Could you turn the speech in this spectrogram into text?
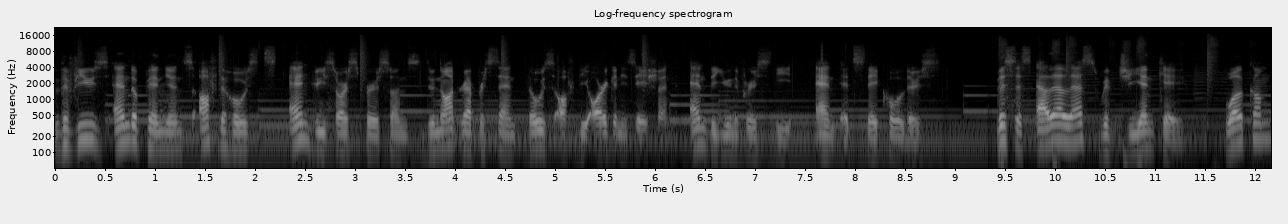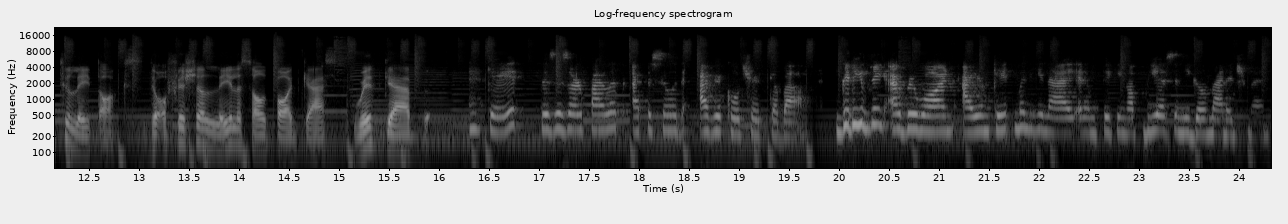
The views and opinions of the hosts and resource persons do not represent those of the organization and the university and its stakeholders. This is LLS with GNK. Welcome to Lay Talks, the official Lay Lasal podcast with Gab. And Kate, this is our pilot episode, AgriCULTURED ka ba? Good evening, everyone. I am Kate Malilay, and I'm taking up BS in Legal Management.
